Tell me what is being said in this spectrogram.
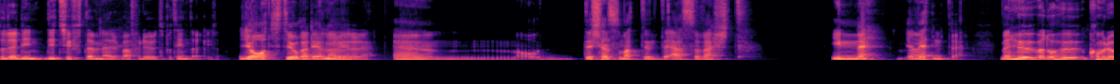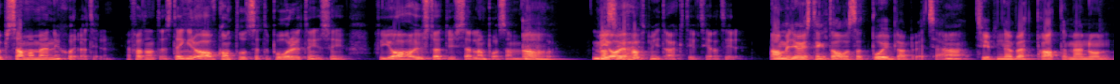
Så det är din, ditt syfte när, varför du är ute på Tinder? Liksom. Ja, till stora delar Mm. är det det. Och det känns som att det inte är så värst inne. Jag Nej. vet inte. Men hur, vadå, hur kommer det upp samma människor hela tiden? Jag fattar inte. Stänger du av kontot, sätter på det? För jag har ju stött ju sällan på samma Ja. människor. Men jag har ju haft mitt aktivt hela tiden. Ja, men jag har ju stängt av och satt på ibland, du vet. Så. Ja. Typ när jag börjat prata med någon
